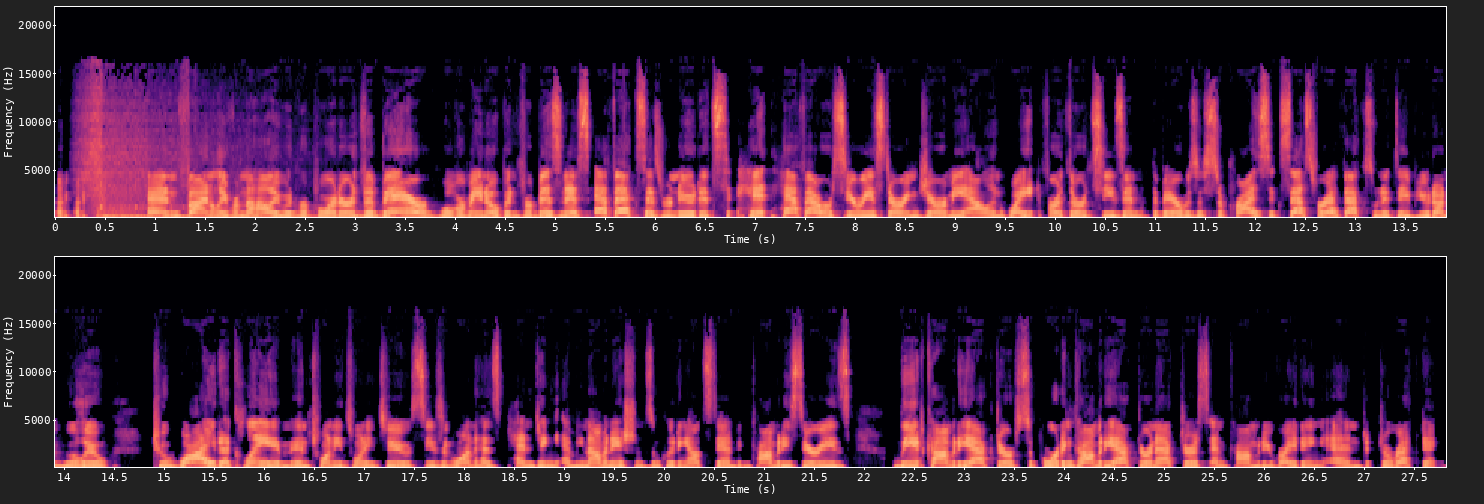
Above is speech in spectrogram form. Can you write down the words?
and finally, from the Hollywood Reporter, The Bear will remain open for business. FX has renewed its hit half hour series starring Jeremy Allen White for a third season. The Bear was a surprise success for FX when it debuted on Hulu to wide acclaim in 2022. Season one has pending Emmy nominations, including Outstanding Comedy Series, lead comedy actor, supporting comedy actor and actress, and comedy writing and directing.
